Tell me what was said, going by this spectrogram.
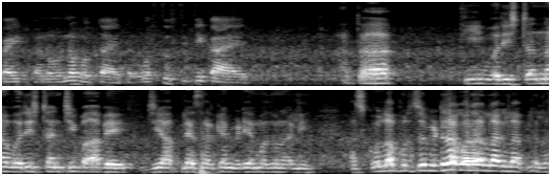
काही ठिकाणावरून होत आहेत. तर वस्तुस्थिती काय आहे? आता ती वरिष्ठांना वरिष्ठांची बाब आहे जी आपल्यासारख्या मीडियामधून आली. आज कोल्हापूरचं विड्रॉ करावं लागलं आपल्याला.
